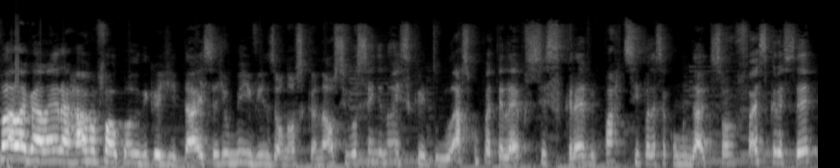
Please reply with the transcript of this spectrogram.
Fala galera, Rafa Falcão do Dicas Digitais, sejam bem-vindos ao nosso canal. Se você ainda não é inscrito, lasca o peteleco, se inscreve, participa dessa comunidade que só faz crescer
